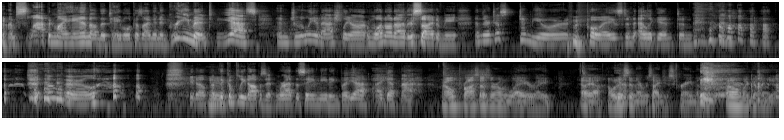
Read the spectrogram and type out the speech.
I'm slapping my hand on the table because I'm in agreement, yes. And Julie and Ashley are one on either side of me, and they're just demure and poised and elegant and oh, Earl. you know, I'm the complete opposite. We're at the same meeting, but yeah, I get that. they all process our own way, right? Oh yeah, I would have Yeah. sitting there beside you screaming. oh my god, yeah.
